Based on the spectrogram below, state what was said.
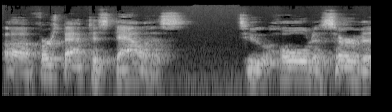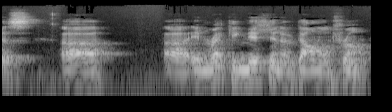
uh, First Baptist Dallas to hold a service uh, uh, in recognition of Donald Trump.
